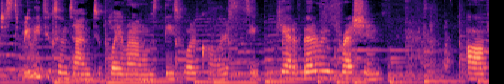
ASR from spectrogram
just really took some time to play around with these watercolors to get a better impression of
